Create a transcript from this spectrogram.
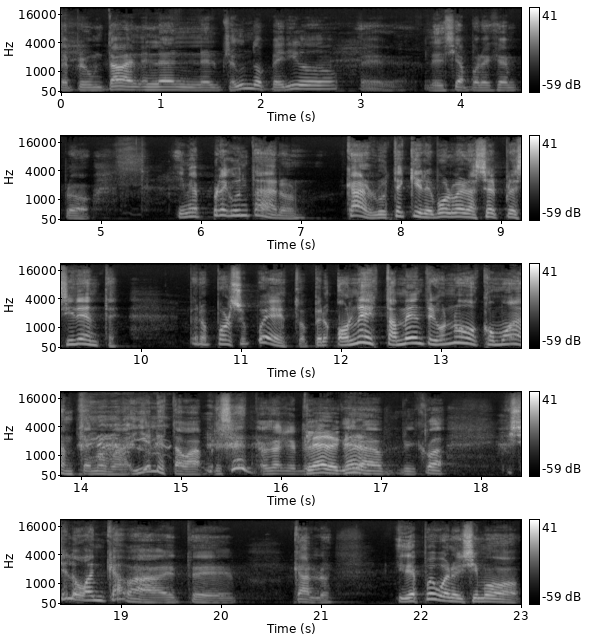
le preguntaba en, la- en el segundo periodo, eh, le decía, por ejemplo, y me preguntaron, Carlos, ¿usted quiere volver a ser presidente? Pero por supuesto, pero honestamente digo, no, como antes nomás. Y él estaba presente. o sea que Claro, era claro. Y se lo bancaba este, Carlos. Y después, bueno, hicimos,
